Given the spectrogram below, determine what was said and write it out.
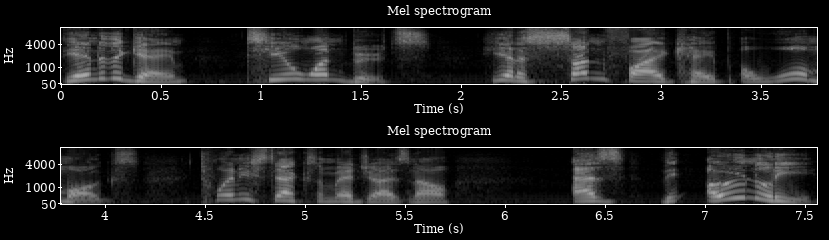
The end of the game, tier 1 boots. He had a Sunfire cape, a Warmogs, 20 stacks of Mejai's. Now, as the only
